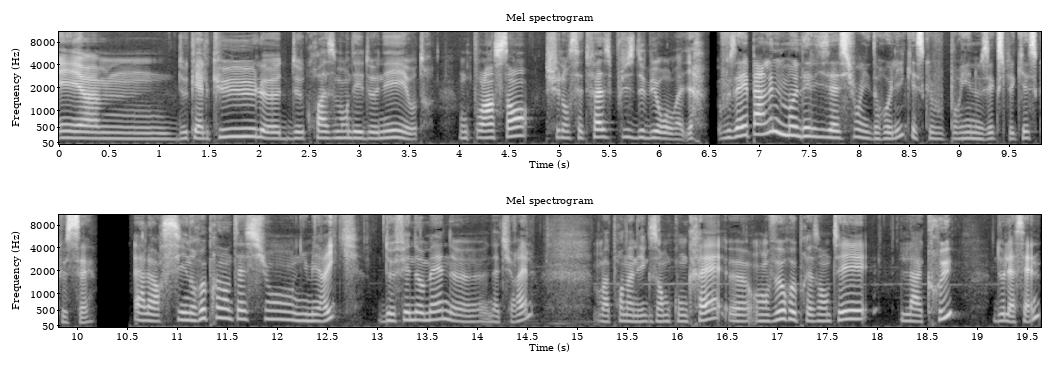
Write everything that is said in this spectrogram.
et euh, de calcul, de croisement des données et autres. Donc pour l'instant, je suis dans cette phase plus de bureau, on va dire. Vous avez parlé de modélisation hydraulique. Est-ce que vous pourriez nous expliquer ce que c'est? Alors, c'est une représentation numérique de phénomènes euh, naturels. On va prendre un exemple concret. Euh, on veut représenter la crue de la Seine.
